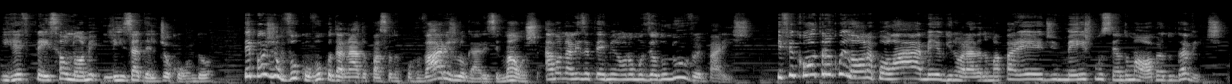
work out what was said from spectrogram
em referência ao nome Lisa del Giocondo. Depois de um vucu-vucu danado passando por vários lugares e mãos, a Mona Lisa terminou no Museu do Louvre, em Paris. E ficou tranquilona por lá, meio ignorada numa parede, mesmo sendo uma obra do Da Vinci.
